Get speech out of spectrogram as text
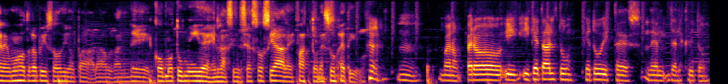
tenemos otro episodio para hablar de cómo tú mides en las ciencias sociales factores subjetivos. Mm, bueno, pero ¿y, qué tal tú? ¿Qué tuviste del, del escrito?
